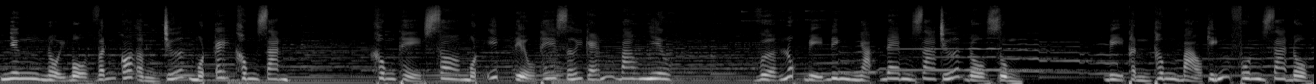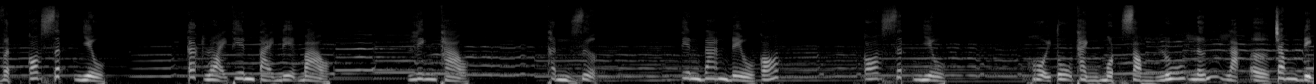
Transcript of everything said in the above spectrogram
nhưng nội bộ vẫn có ẩm chứa một cái không gian. Không thể so một ít tiểu thế giới kém bao nhiêu. Vừa lúc bị đinh nhạc đem ra chứa đồ dùng. Bị thần thông bảo kính phun ra đồ vật có rất nhiều. Các loại thiên tài địa bảo, Linh thảo, Thần dược, Tiên đan đều có. Có rất nhiều. Hội tụ thành một dòng lũ lớn lạc ở trong đỉnh.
